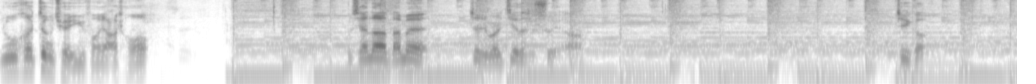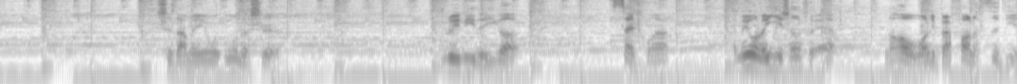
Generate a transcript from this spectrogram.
如何正确预防蚜虫？首先呢，咱们这里边接的是水啊，这个是咱们用用的是瑞丽的一个赛虫胺，咱们用了一升水，然后往里边放了四滴。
